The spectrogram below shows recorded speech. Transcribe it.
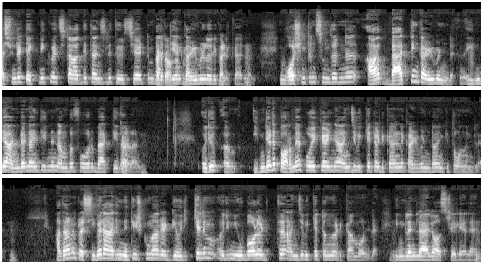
അശ്വിന്റെ ടെക്നിക്ക് വെച്ചിട്ട് ആദ്യത്തെ അഞ്ചിൽ തീർച്ചയായിട്ടും ബാറ്റ് ചെയ്യാൻ കഴിവുള്ള ഒരു കളിക്കാരനാണ്. വാഷിങ്ടൺ സുന്ദറിന് ആ ബാറ്റിംഗ് കഴിവുണ്ട്. India under nineteen number four bat ചെയ്ത ആളാണ്. ഒരു ഇന്ത്യയുടെ പുറമെ പോയി കഴിഞ്ഞാൽ അഞ്ച് വിക്കറ്റ് എടുക്കാനുള്ള കഴിവുണ്ടോ എനിക്ക് തോന്നുന്നില്ല. അതാണ് പ്രശ്നം. ഇവരാരും നിതീഷ് കുമാർ റെഡ്ഡി ഒരിക്കലും ഒരു ന്യൂ ബോൾ എടുത്ത് അഞ്ച് വിക്കറ്റ് ഒന്നും എടുക്കാൻ പോകുന്നില്ല ഇംഗ്ലണ്ടിലായാലും ഓസ്ട്രേലിയയിലായാലും.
